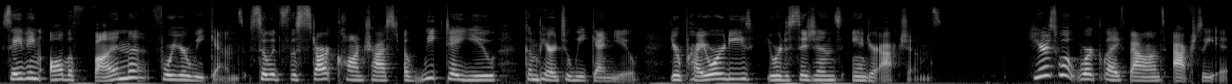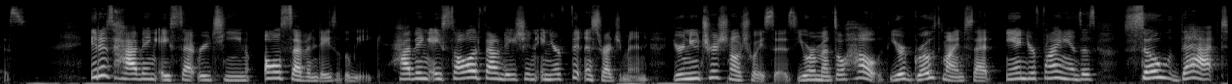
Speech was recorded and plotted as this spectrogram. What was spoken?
saving all the fun for your weekends. So it's the stark contrast of weekday you compared to weekend you, your priorities, your decisions, and your actions. Here's what work life balance actually is it is having a set routine all seven days of the week, having a solid foundation in your fitness regimen, your nutritional choices, your mental health, your growth mindset, and your finances so that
